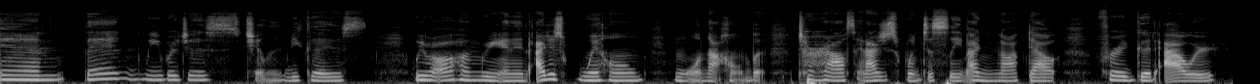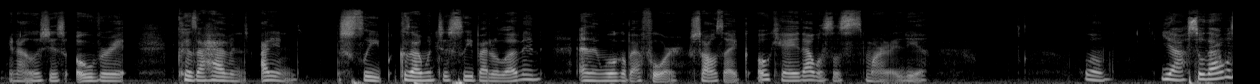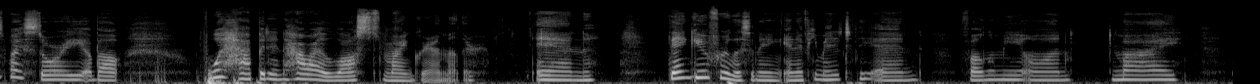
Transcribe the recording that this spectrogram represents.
And then we were just chilling because we were all hungry and then I just went home, well not home, but to her house and I just went to sleep. I knocked out for a good hour and I was just over it cuz I haven't I didn't sleep cuz I went to sleep at 11 and then woke up at 4. So I was like, "Okay, that was a smart idea." Well, yeah, so that was my story about what happened and how I lost my grandmother. And thank you for listening. And if you made it to the end, follow me on my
